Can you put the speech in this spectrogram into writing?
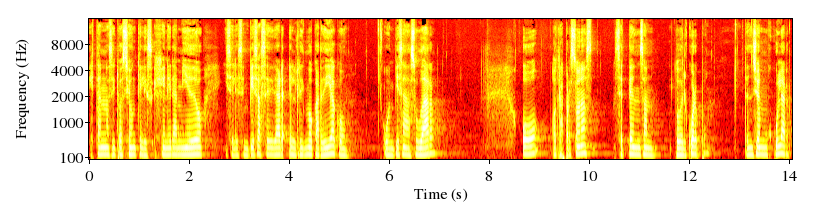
están en una situación que les genera miedo y se les empieza a acelerar el ritmo cardíaco o empiezan a sudar? O otras personas se tensan todo el cuerpo, tensión muscular.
